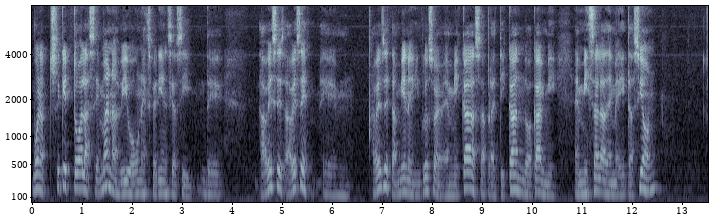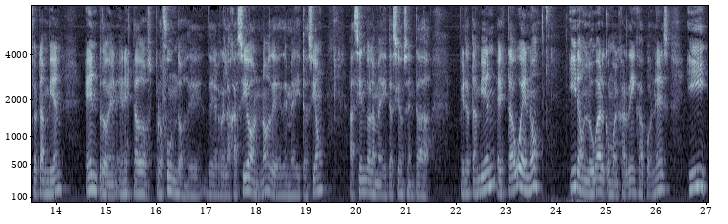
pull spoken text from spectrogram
bueno, sé que todas las semanas vivo una experiencia así. De, a veces, a veces, a veces también incluso en, en mi casa, practicando acá en mi, en mi sala de meditación, yo también entro en, estados profundos de, relajación, ¿no? de, meditación, haciendo la meditación sentada. Pero también está bueno ir a un lugar como el jardín japonés y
